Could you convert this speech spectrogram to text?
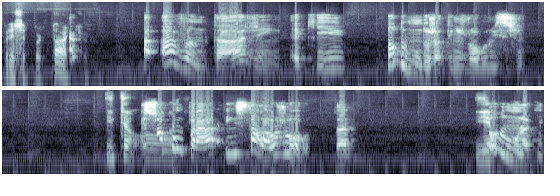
pra esse portátil? A, a vantagem é que todo mundo já tem jogo no Steam. Então, É só o- comprar e instalar o jogo, sabe? E é Todo mundo aqui.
